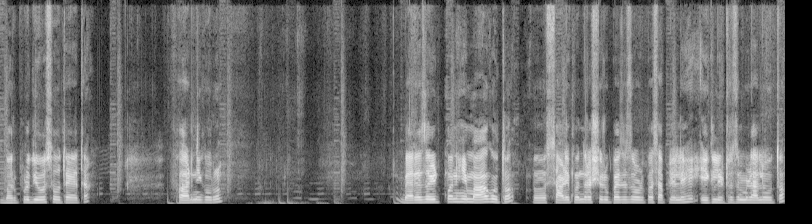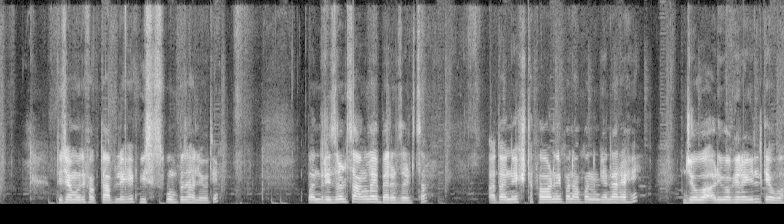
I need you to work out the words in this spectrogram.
भरपूर दिवस होत आहे आता फवारणी करून. बॅरेझाईट पण हे महाग होतं. अं, साडे पंधराशे रुपयाचं जवळपास आपल्याला हे एक लिटरचं मिळालं होतं. त्याच्यामध्ये फक्त आपले हे वीस पंप झाले होते. पण रिझल्ट चांगला आहे बॅरेझाईडचा आता नेक्स्ट फवारणी पण आपण घेणार आहे. जेव्हा अळी वगैरे येईल तेव्हा.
